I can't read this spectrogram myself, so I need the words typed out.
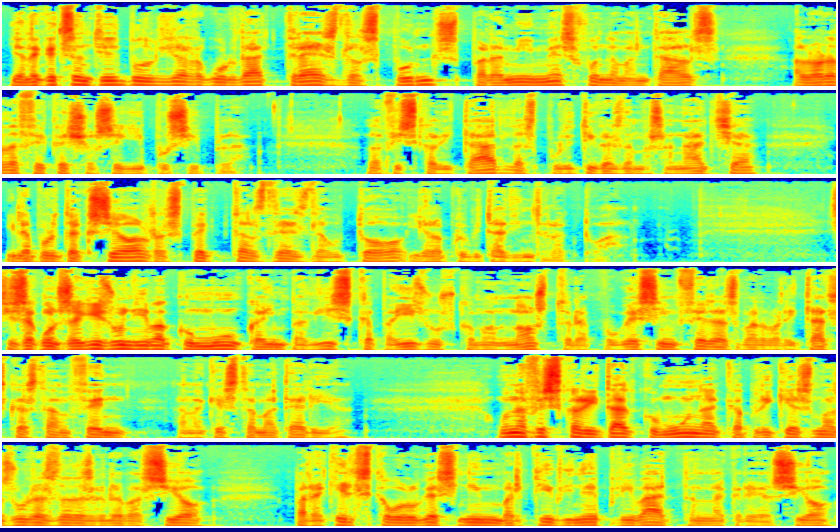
I en aquest sentit voldria recordar tres dels punts per a mi més fonamentals a l'hora de fer que això sigui possible. La fiscalitat, les polítiques de mecenatge i la protecció al respecte als drets d'autor i a la propietat intel·lectual. Si s'aconseguís un IVA comú que impedís que països com el nostre poguessin fer les barbaritats que estan fent en aquesta matèria, una fiscalitat comuna que apliqués mesures de desgravació per a aquells que volguessin invertir diner privat en la creació,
